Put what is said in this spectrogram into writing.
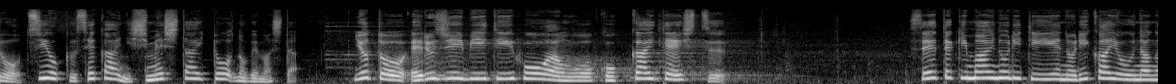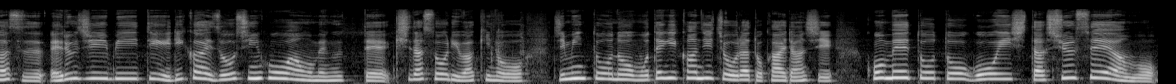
思を強く世界に示したいと述べました。与党 LGBT 法案を国会提出。性的マイノリティへの理解を促す LGBT 理解増進法案をめぐって岸田総理は昨日自民党の茂木幹事長らと会談し公明党と合意した修正案を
